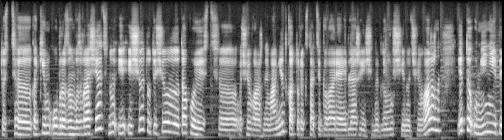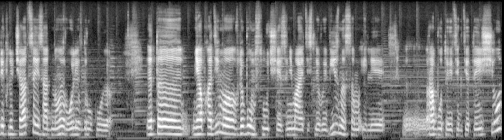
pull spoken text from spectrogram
то есть э, каким образом возвращать? Ну и еще тут еще такой есть э, очень важный момент, который, кстати говоря, и для женщин, и для мужчин очень важен. Это умение переключаться из одной роли в другую. Это необходимо в любом случае, занимаетесь ли вы бизнесом или э, работаете где-то еще.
